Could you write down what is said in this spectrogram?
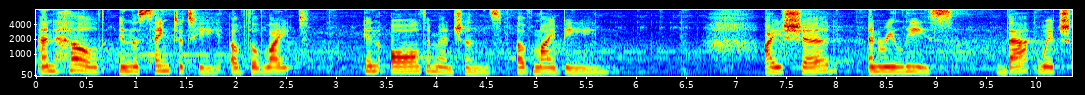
and held in the sanctity of the light in all dimensions of my being. I shed and release that which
